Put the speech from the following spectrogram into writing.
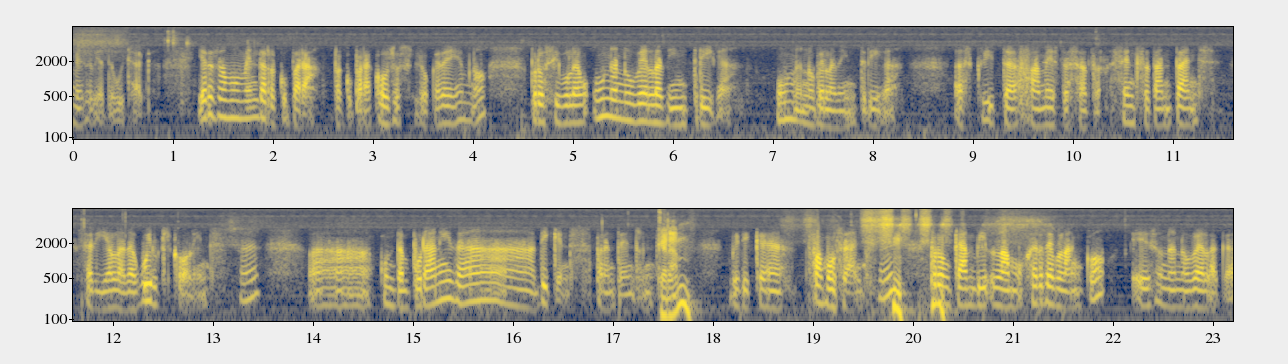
més aviat de butxaca. I ara és el moment de recuperar, recuperar coses, allò que dèiem, no? Però si voleu una novel·la d'intriga, una novel·la d'intriga, escrita fa més de 170 anys, seria la de Wilkie Collins, eh? uh, contemporani de Dickens, per entendre'ns. Caram! Vull dir que fa molts anys, eh? però en canvi La mujer de Blanco és una novel·la que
